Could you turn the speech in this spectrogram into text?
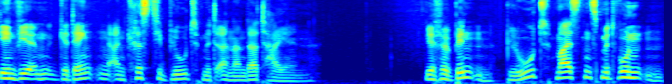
den wir im Gedenken an Christi Blut miteinander teilen. Wir verbinden Blut meistens mit Wunden,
